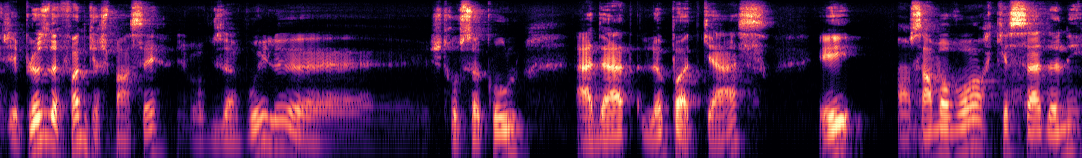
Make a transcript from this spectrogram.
j'ai plus de fun que je pensais. Je vais vous avouer. Là, euh, je trouve ça cool à date, le podcast. Et on s'en va voir qu'est-ce que ça a donné.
